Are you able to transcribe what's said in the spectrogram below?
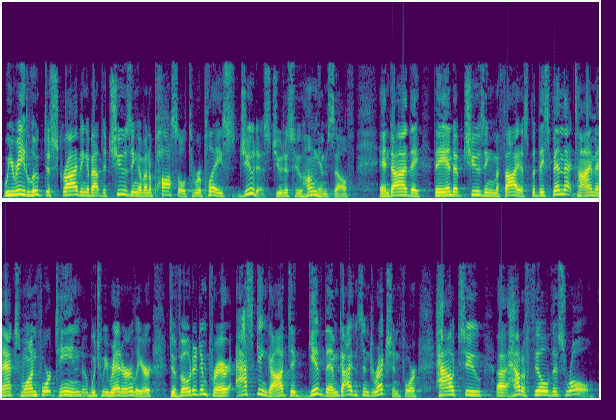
we read Luke describing about the choosing of an apostle to replace Judas, Judas who hung himself and died. They, they end up choosing Matthias, but they spend that time in Acts 1, 14, which we read earlier, devoted in prayer, asking God to give them guidance and direction for how to, uh, how to fill this role.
